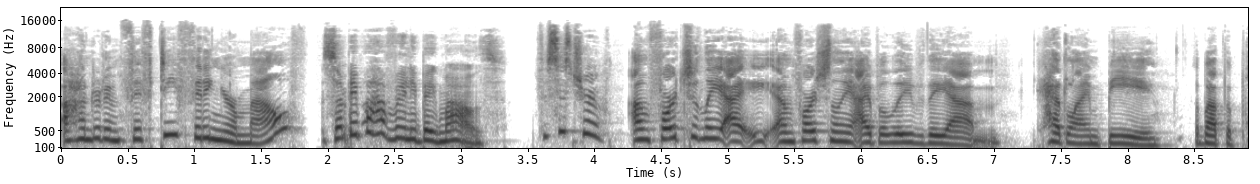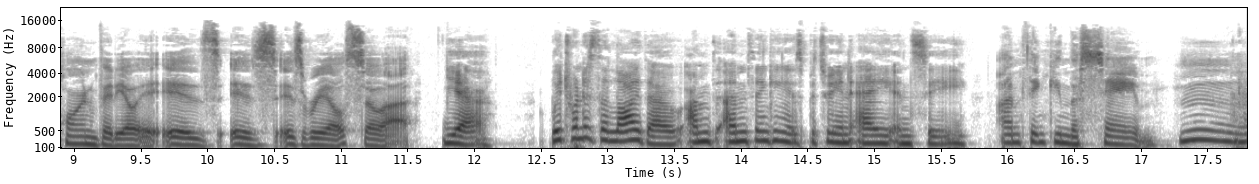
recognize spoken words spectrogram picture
150 fit in your mouth? Some people have really big mouths. This is true. Unfortunately, I, unfortunately, I believe the, um, headline B about the porn video is, is, is real. So, uh, Yeah. Which one is the lie though? I'm I'm thinking it's between A and C. I'm thinking the same. Hmm.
